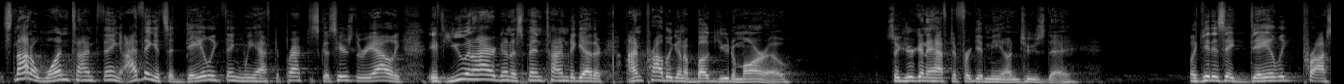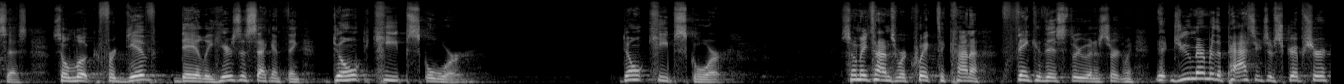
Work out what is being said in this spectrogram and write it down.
It's not a one time thing. I think it's a daily thing we have to practice because here's the reality if you and I are going to spend time together, I'm probably going to bug you tomorrow. So you're going to have to forgive me on Tuesday. Like it is a daily process. So look, forgive daily. Here's the second thing don't keep score. Don't keep score. So many times we're quick to kind of think of this through in a certain way. Do you remember the passage of scripture?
